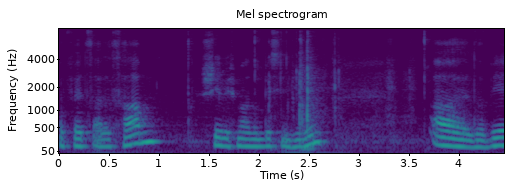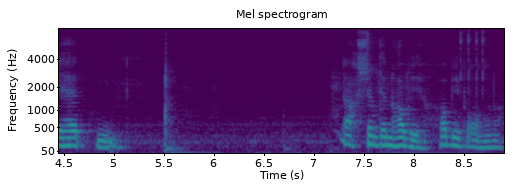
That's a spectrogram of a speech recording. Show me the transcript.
ob wir jetzt alles haben. Schiebe ich mal so ein bisschen hier hin. Also, wir hätten... Ach, stimmt, den Hobby. Hobby brauchen wir noch.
